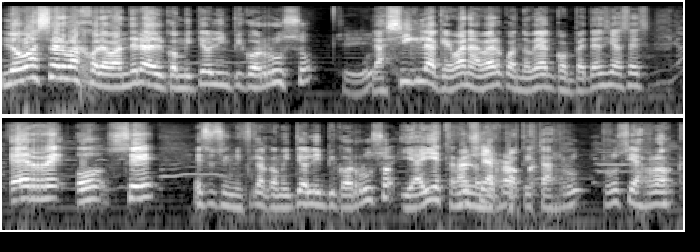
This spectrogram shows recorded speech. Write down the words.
Lo va a hacer bajo la bandera del Comité Olímpico Ruso. Sí. La sigla que van a ver cuando vean competencias es ROC. Eso significa Comité Olímpico Ruso. Y ahí estarán Rusia los deportistas ru- Rusia Rock,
